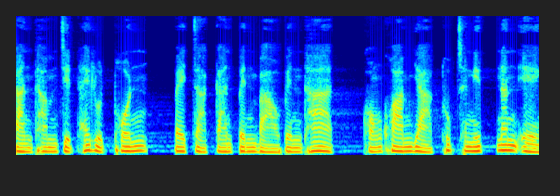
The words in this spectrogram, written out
การทำจิตให้หลุดพ้นไปจากการเป็นบ่าวเป็นทาสของความอยากทุกชนิดนั่นเอง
